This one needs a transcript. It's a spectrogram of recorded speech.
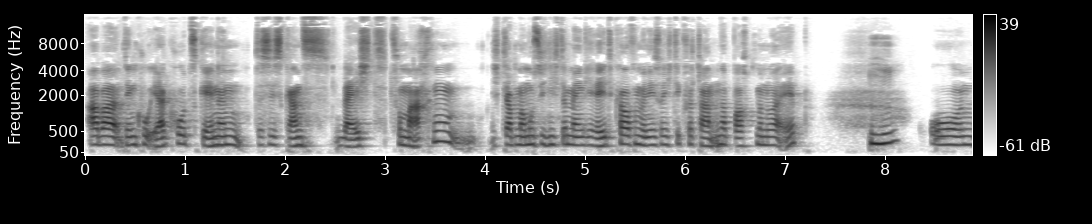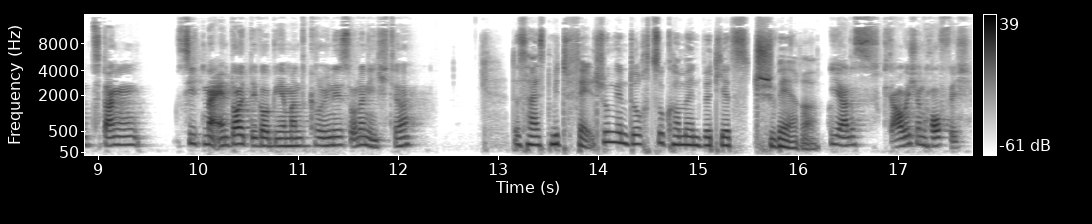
Aber den QR-Code scannen, das ist ganz leicht zu machen. Ich glaube, man muss sich nicht einmal ein Gerät kaufen. Wenn ich es richtig verstanden habe, braucht man nur eine App. Mhm. Und dann sieht man eindeutig, ob jemand grün ist oder nicht. Ja. Das heißt, mit Fälschungen durchzukommen wird jetzt schwerer. Ja, das glaube ich und hoffe ich.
